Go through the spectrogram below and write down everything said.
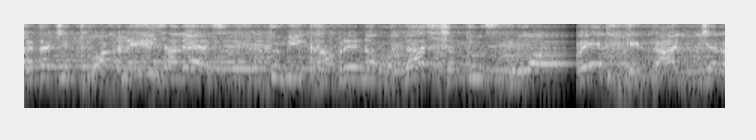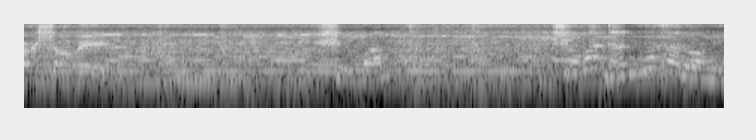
कदाचित वाकडेही झाल्यास तुम्ही घाबरे न होता शत्रूस बुडवावे हे राज्य रक्षावे. शिवबा शिवबा धन्य झालो आम्ही.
